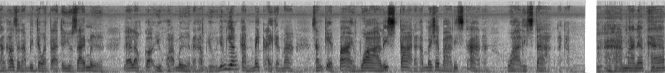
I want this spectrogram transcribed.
ทางเข้าสนามบินจังหวัดตราดจะอยู่ซ้ายมือ แล้วเราก็อยู่ขวามือนะครับ อยู่เยื้องๆกันไม่ไกลกันมาก สังเกตป้ายวาลิสตานะครับ ไม่ใช่บาริสตานะวาลิสตานะครับ อาหารมาแล้วครับ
